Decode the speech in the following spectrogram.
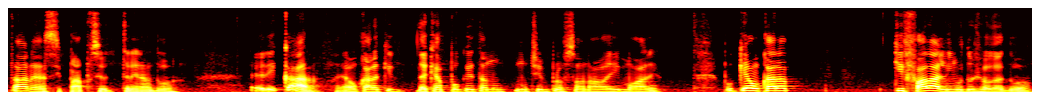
tá, né, esse papo seu de treinador? Ele, cara, é um cara que daqui a pouco ele tá num, num time profissional aí mole. Porque é um cara que fala a língua do jogador,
